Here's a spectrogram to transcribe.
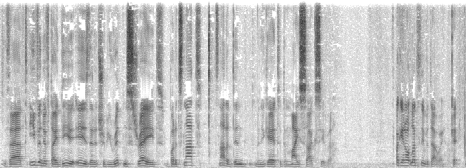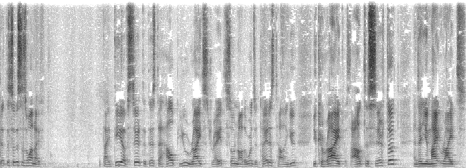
that even if the idea is that it should be written straight, but it's not, it's not a din benegay to the maisa siva. Okay, no, let's leave it that way. Okay, so this is one knife. The idea of sirtut is to help you write straight. So, in other words, the Torah is telling you you can write without the sirtut, and then you might write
